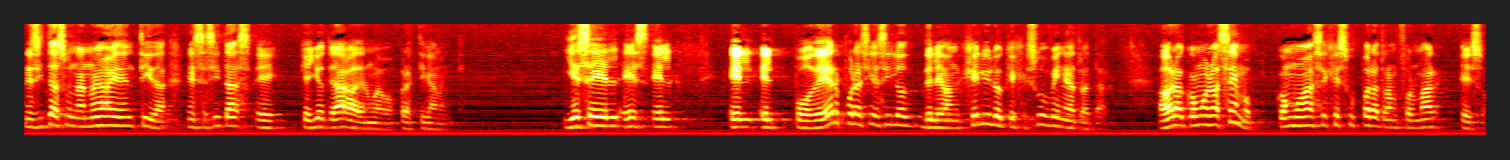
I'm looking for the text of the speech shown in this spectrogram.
necesitas una nueva identidad, necesitas eh, que yo te haga de nuevo prácticamente. Y ese es el, el, poder, por así decirlo, del Evangelio y lo que Jesús viene a tratar. Ahora, ¿cómo lo hacemos? ¿Cómo hace Jesús para transformar eso?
